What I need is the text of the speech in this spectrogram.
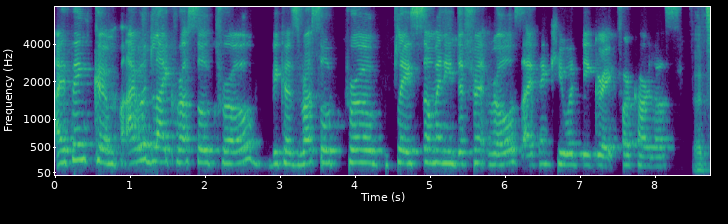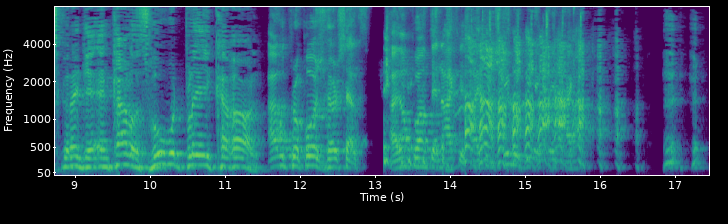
I think um, I would like Russell Crowe because Russell Crowe plays so many different roles. I think he would be great for Carlos. That's a good idea. And Carlos, who would play Carol? I would propose herself. I don't want an actress. I think she would be a great actress.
